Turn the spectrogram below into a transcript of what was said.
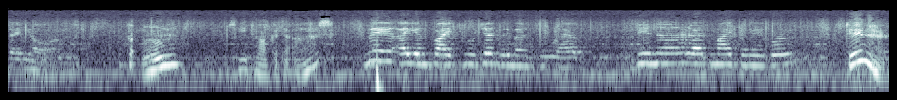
senor. Huh? Is he talking to us? May I invite you gentlemen to have dinner at my table? Dinner?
